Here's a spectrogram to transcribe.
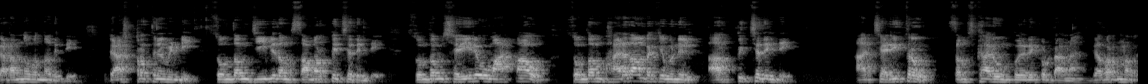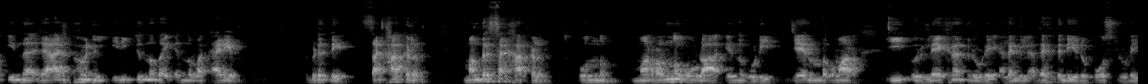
കടന്നു വന്നതിന്റെ രാഷ്ട്രത്തിനു വേണ്ടി സ്വന്തം ജീവിതം സമർപ്പിച്ചതിന്റെ സ്വന്തം ശരീരവും ആത്മാവും സ്വന്തം ഭാരതാംബയ്ക്ക് മുന്നിൽ അർപ്പിച്ചതിന്റെ ആ ചരിത്രവും സംസ്കാരവും പേറിക്കൊണ്ടാണ് ഗവർണർ ഇന്ന് രാജ്ഭവനിൽ ഇരിക്കുന്നത് എന്നുള്ള കാര്യം. ഇവിടുത്തെ സഖാക്കളും മന്ത്രിസഖാക്കളും ഒന്നും മറന്നുകൂടാ എന്നുകൂടി ജെ. നന്ദകുമാർ ഈ ഒരു ലേഖനത്തിലൂടെ അല്ലെങ്കിൽ അദ്ദേഹത്തിന്റെ ഈ ഒരു പോസ്റ്റിലൂടെ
